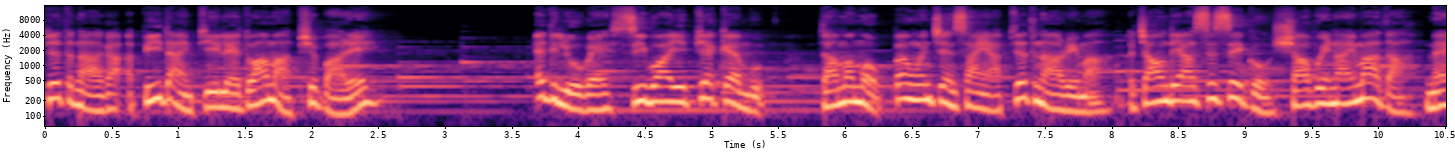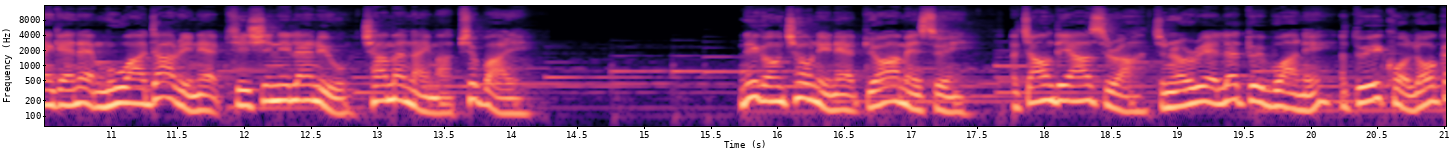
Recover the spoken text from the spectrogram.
ပြဿနာကအပြီးတိုင်ပြေလည်သွားမှာဖြစ်ပါတယ်အဲ့ဒီလိုပဲစီးပွားရေးပြက်ကတ်မှု ဒါမှမဟုတ်ပတ်ဝန်းကျင်ဆိုင်ရာပြဿနာတွေမှာအကြောင်းတရားစစ်စစ်ကိုရှာဖွေနိုင်မှသာမှန်ကန်တဲ့မူဝါဒတွေနဲ့ဖြည့်ရှင်းနည်းလမ်းတွေကိုချမှတ်နိုင်မှာဖြစ်ပါတယ်နေကောင်ချုပ်အနေနဲ့ပြောရမယ်ဆိုရင်အကြောင်းတရားဆိုတာကျွန်တော်တို့ရဲ့လက်တွေ့ဘဝနဲ့အသွေးခေါ်လောက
